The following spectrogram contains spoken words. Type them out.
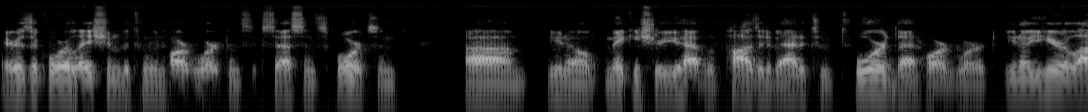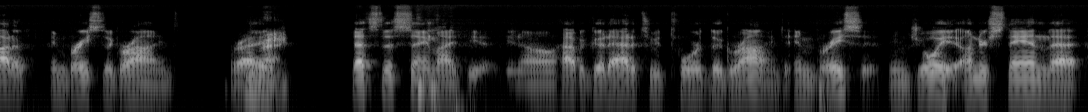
there is a correlation between hard work and success in sports, and um, you know, making sure you have a positive attitude toward that hard work. You know, you hear a lot of embrace the grind, right? right. That's the same idea, you know, have a good attitude toward the grind, embrace it, enjoy it, understand that,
